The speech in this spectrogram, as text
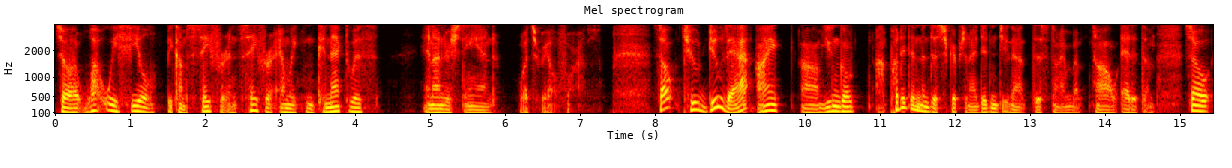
so that what we feel becomes safer and safer and we can connect with and understand what's real for us. So to do that, I um, you can go I'll put it in the description. I didn't do that this time, but I'll edit them. So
